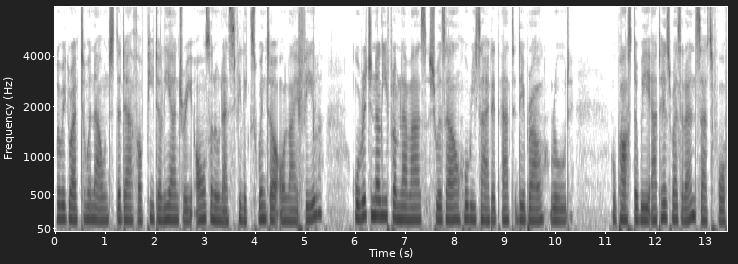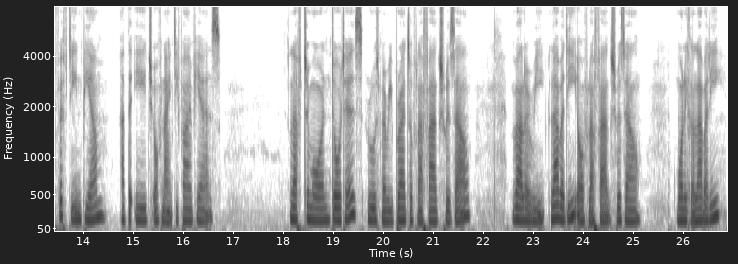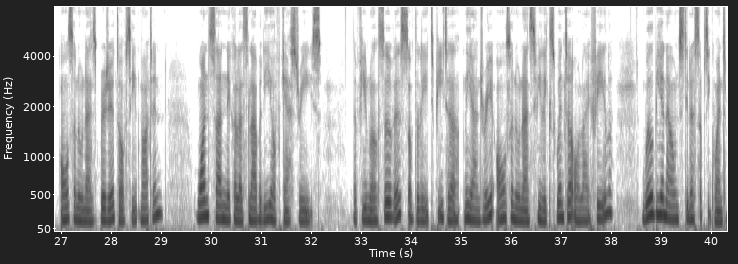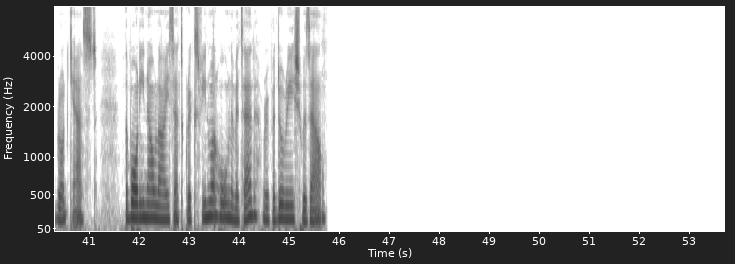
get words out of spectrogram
We regret to announce the death of Peter Leandre, also known as Felix Winter or Liefeld, originally from Lamas, Choiseul, who resided at Debral Road, who passed away at his residence at 4:15 p.m. at the age of 95 years. Left to mourn daughters Rosemary Brett of Lafargue Choiseul, Valerie Labadie of Lafargue Choiseul, Monica Labadie, also known as Bridget of St. Martin, one son Nicholas Labadie of Castries. The funeral service of the late Peter Leandre, also known as Felix Winter or Liefeld, will be announced in a subsequent broadcast. The body now lies at Crick's Funeral Home Limited, Riverdore, Choiseul.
